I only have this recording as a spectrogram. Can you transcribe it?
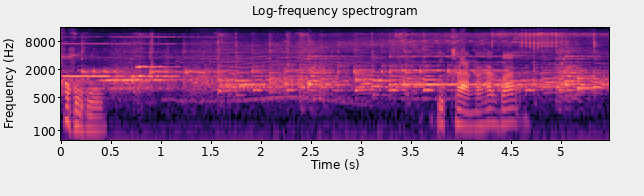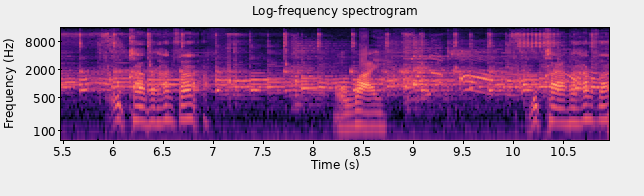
โอ้โหลูกข่างกับท่านฟ้าลูกข่างกับท่านฟ้าโอ้วายลูกข่างนะท่านฟ้า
